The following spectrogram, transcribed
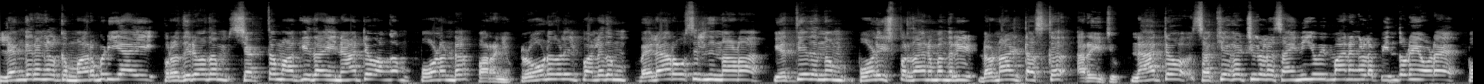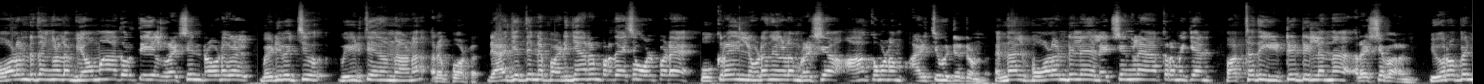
ലംഘനങ്ങൾക്ക് മറുപടിയായി പ്രതിരോധം ശക്തമാക്കിയതായി നാറ്റോ അംഗം പോളണ്ട് പറഞ്ഞു. ഡ്രോണുകളിൽ പലതും ബെലാറൂസിൽ നിന്നാണ് എത്തിയതെന്നും പോളിഷ് പ്രധാനമന്ത്രി ഡൊണാൾഡ് ടസ്ക് അറിയിച്ചു. നാറ്റോ സഖ്യകക്ഷികളുടെ സൈനിക വിമാനങ്ങളുടെ പിന്തുണയോടെ പോളണ്ട് തങ്ങളുടെ വ്യോമാതിർത്തിയിൽ റഷ്യൻ ഡ്രോണുകൾ വെടിവെച്ചു വീഴ്ത്തിയതെന്നാണ് റിപ്പോർട്ട്. രാജ്യത്തിന്റെ പടിഞ്ഞാറൻ പ്രദേശം ഉൾപ്പെടെ ഉക്രൈനിലുടനീളം റഷ്യ ആക്രമണം അഴിച്ചുവിട്ടിട്ടുണ്ട്. എന്നാൽ പോളണ്ടിലെ ലക്ഷ്യങ്ങളെ ആക്രമിക്കാൻ പദ്ധതി ഇട്ടിട്ടില്ലെന്ന് റഷ്യ പറഞ്ഞു. യൂറോപ്യൻ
